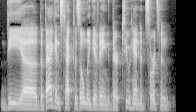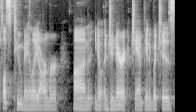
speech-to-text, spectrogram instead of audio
the uh, the Bagains tech was only giving their two handed swordsman plus two melee armor on you know a generic champion, which is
